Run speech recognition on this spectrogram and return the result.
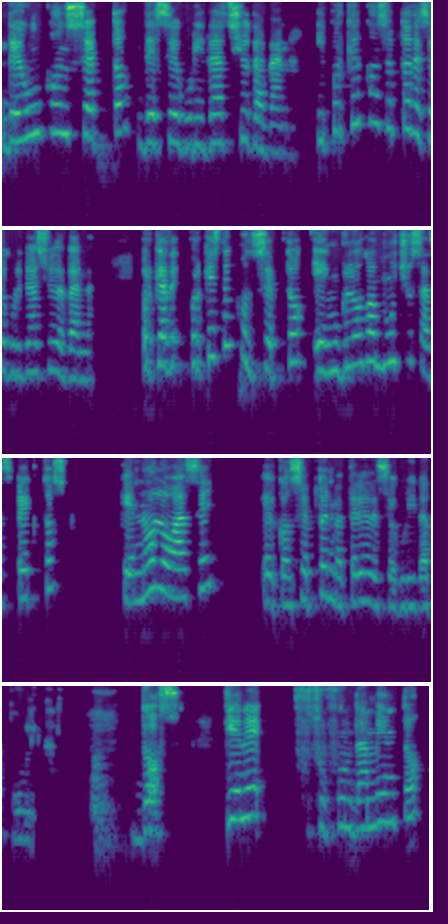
de un concepto de seguridad ciudadana. ¿Y por qué el concepto de seguridad ciudadana? Porque, porque este concepto engloba muchos aspectos que no lo hace el concepto en materia de seguridad pública. Dos, tiene su fundamento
